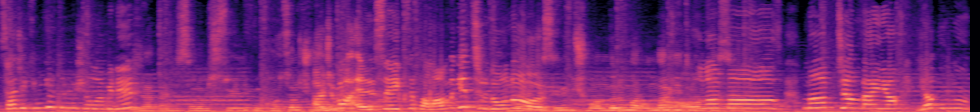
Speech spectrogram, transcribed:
Sence kim getirmiş olabilir? Ela bence sana bir şey söyleyeyim mi? Koysana şunu. Acaba Elsa X'e falan mı getirdi Onur? Bence senin düşmanların var onlar getirdi. Olamaz. Ne yapacağım ben ya? Ya bunu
